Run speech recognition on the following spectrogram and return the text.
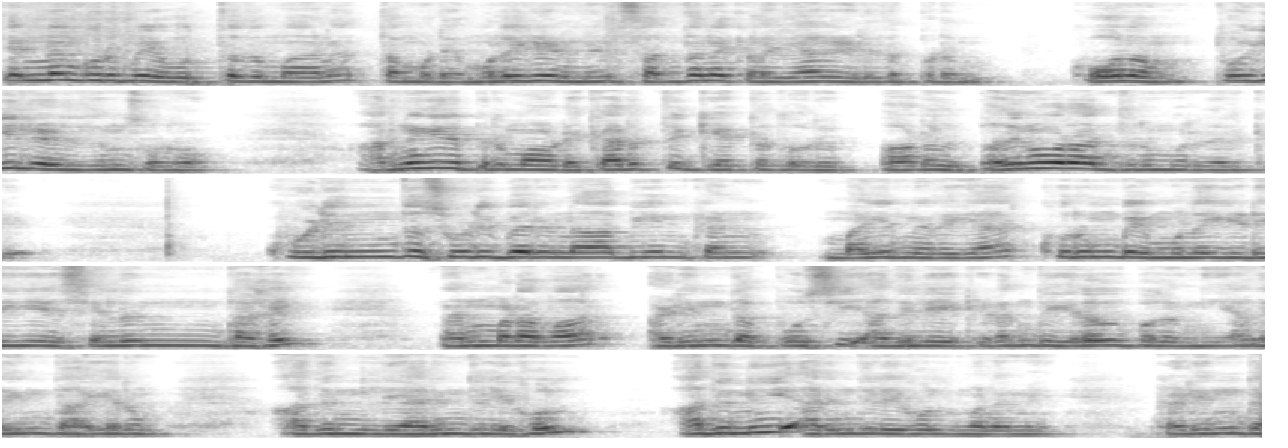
தென்னங்குருமை ஒத்ததுமான தம்முடைய முலைகளின் மேல் சந்தன கலையால் எழுதப்படும் கோலம் தொகில் எழுதுன்னு சொல்கிறோம் அருணகிரி பெருமானுடைய கருத்து கேட்டது ஒரு பாடல் பதினோராம் திருமுறையில் இருக்குது குளிர்ந்த சுடிபெரு நாபியின் கண் மயிர் நிறையார் குறும்பை முலையிடையே செலுந்தகை நன்மடவார் அழிந்த பொசி அதிலே கிடந்து இரவு பகல் நீ அலைந்த அயரும் அது நிலை அறிந்திலை கொள் அது நீ அறிந்திலை கொள் மனமே. கடிந்த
